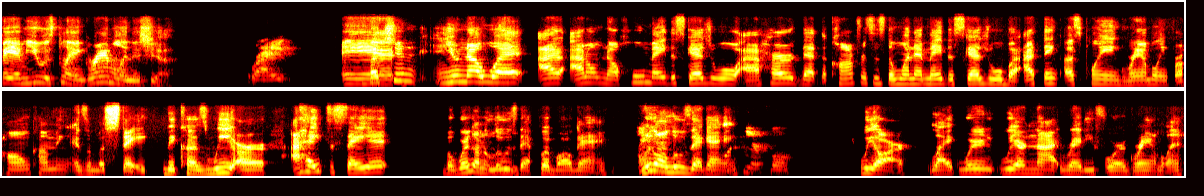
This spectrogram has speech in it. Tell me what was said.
FAMU is playing Grambling this year. Right. And But you you know what? I I don't know who made the schedule. I heard that the conference is the one that made the schedule, but I think us playing Grambling for homecoming is a mistake because we are I hate to say it, but we're going to lose that football game. We're going to lose that game. Careful. We are. Like we we are not ready for Grambling.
